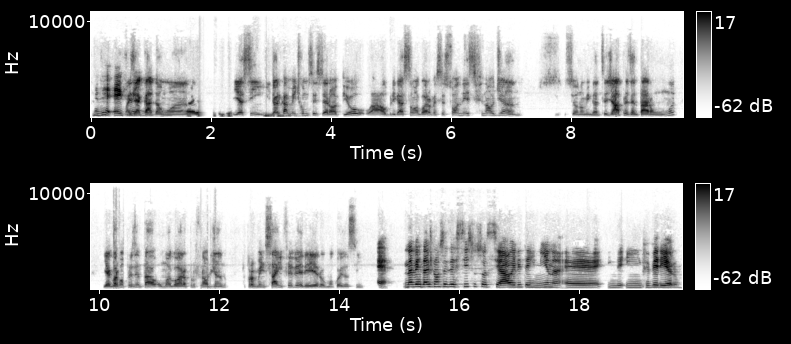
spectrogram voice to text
Mas é, é, Mas é a cada um ano. E assim, teoricamente, como vocês fizeram a PO, a obrigação agora vai ser só nesse final de ano, se eu não me engano. Vocês já apresentaram uma e agora vão apresentar uma agora para o final de ano, que provavelmente sai em fevereiro, alguma coisa assim. É, na verdade, nosso exercício social ele termina é, em, em, fevereiro.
